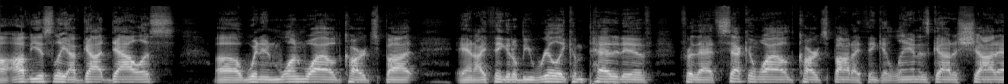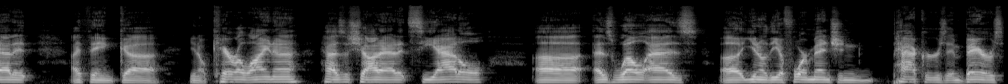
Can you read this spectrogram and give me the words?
obviously, I've got Dallas uh, winning one wild card spot, and I think it'll be really competitive for that second wild card spot. I think Atlanta's got a shot at it. I think uh, you know Carolina has a shot at it. Seattle, uh, as well as uh, you know the aforementioned Packers and Bears.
